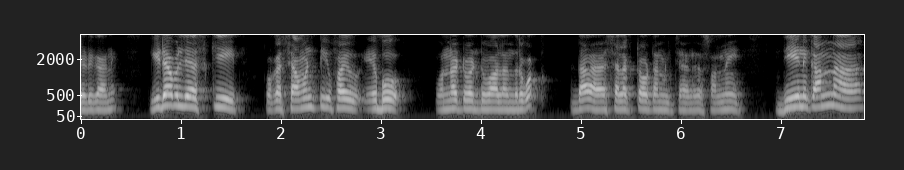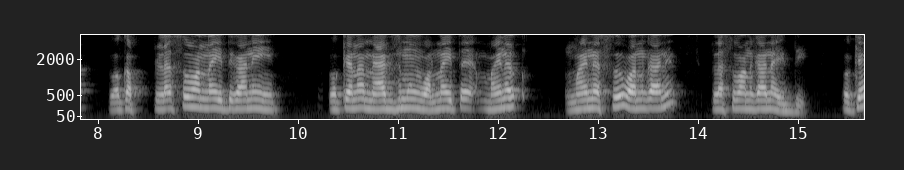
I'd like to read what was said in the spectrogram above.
ఏడు కానీ ఈడబ్ల్యూఎస్కి ఒక సెవెంటీ ఫైవ్ ఎబో ఉన్నటువంటి వాళ్ళందరూ కూడా సెలెక్ట్ అవడానికి ఛాన్సెస్ ఉన్నాయి. దీనికన్నా ఒక ప్లస్ వన్ అయితే కానీ ఓకేనా? మ్యాక్సిమం వన్ అయితే మైనస్ మైనస్ వన్ కానీ ప్లస్ వన్ కానీ అయిద్ది. ఓకే?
